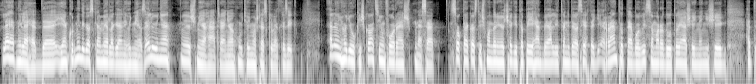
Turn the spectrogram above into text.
lehetni lehet, de ilyenkor mindig azt kell mérlegelni, hogy mi az előnye, és mi a hátránya, úgyhogy most ez következik. Előny, hogy jó kis kalciumforrás, nesze. Szokták azt is mondani, hogy segít a pH-t beállítani, de azért egy rántottából visszamaradó tojáshéj mennyiség, hát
